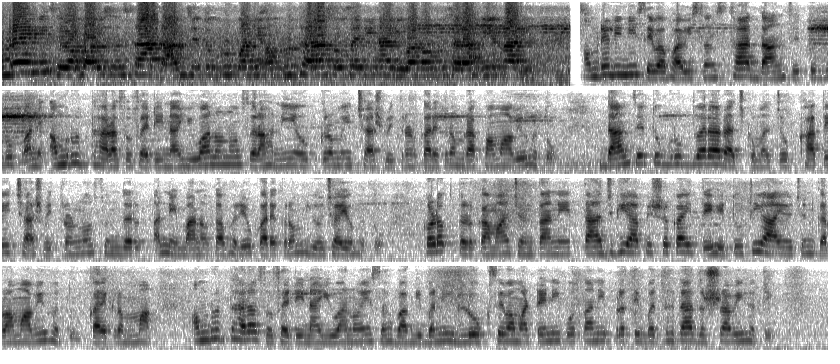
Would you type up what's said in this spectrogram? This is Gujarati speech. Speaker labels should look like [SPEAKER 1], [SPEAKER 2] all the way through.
[SPEAKER 1] અમરેલીની સેવાભાવી સંસ્થા દાન સેતુ ગ્રુપ અને અમૃતધારા સોસાયટીના યુવાનોનું સરાહનીય કાર્ય. અમરેલીની સેવાભાવી સંસ્થા દાન સેતુ ગ્રુપ અને અમૃતધારા સોસાયટીના યુવાનોનો સરાહનીય ઉપક્રમે છાશ વિતરણ કાર્યક્રમ રાખવામાં આવ્યો હતો. દાન સેતુ ગ્રુપ દ્વારા રાજકમલ ચોક ખાતે છાશ વિતરણનો સુંદર અને માનવતાભર્યો કાર્યક્રમ યોજાયો હતો. કડક તડકામાં જનતાને તાજગી આપી શકાય તે હેતુથી આયોજન કરવામાં આવ્યું હતું. કાર્યક્રમમાં અમૃતધારા સોસાયટીના યુવાનોએ સહભાગી બની લોકસેવા માટેની પોતાની પ્રતિબદ્ધતા દર્શાવી હતી.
